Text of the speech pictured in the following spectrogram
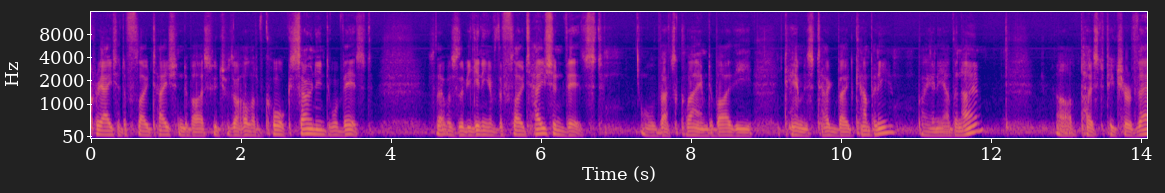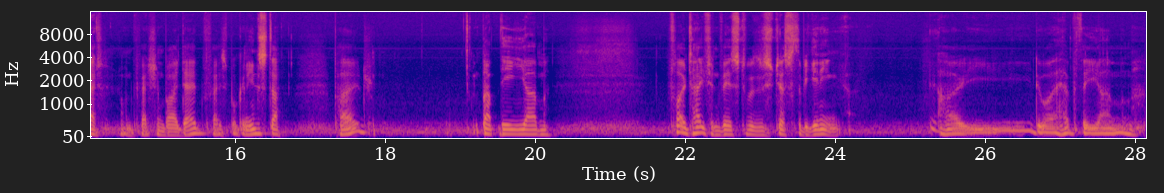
created a flotation device, which was a whole lot of cork sewn into a vest. So that was the beginning of the flotation vest, or thus claimed by the Thames Tugboat Company by any other name. I'll post a picture of that on Fashion by Dad, Facebook and Insta page. But the um, flotation vest was just the beginning. I, do I have the um,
